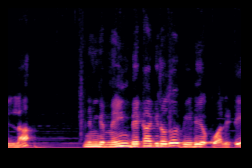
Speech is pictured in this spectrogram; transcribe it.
ಇಲ್ಲ. ನಿಮಗೆ ಮೇಯ್ನ್ ಬೇಕಾಗಿರೋದು ವಿಡಿಯೋ ಕ್ವಾಲಿಟಿ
